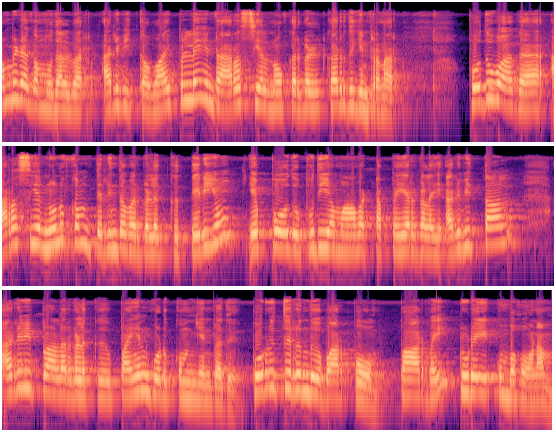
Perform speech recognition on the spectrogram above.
தமிழக முதல்வர் அறிவிக்க வாய்ப்பில்லை என்ற அரசியல் நோக்கர்கள் கருதுகின்றனர். பொதுவாக அரசியல் நுணுக்கம் தெரிந்தவர்களுக்கு தெரியும். எப்போது புதிய மாவட்ட பெயர்களை அறிவித்தால் அறிவிப்பாளர்களுக்கு பயன் கொடுக்கும் என்பது பொறுத்திருந்து பார்ப்போம். பார்வை டுடே கும்பகோணம்.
